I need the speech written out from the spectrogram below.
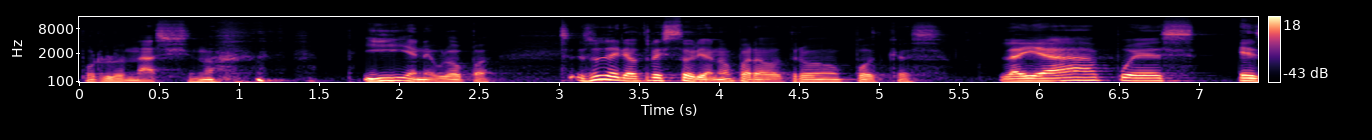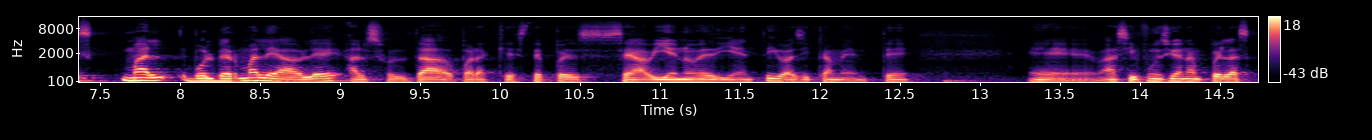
por los nazis, ¿no? y en Europa. Eso sería otra historia, ¿no? Para otro podcast. La idea, pues, es mal, volver maleable al soldado para que éste, pues, sea bien obediente y básicamente eh, así funcionan, pues, las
